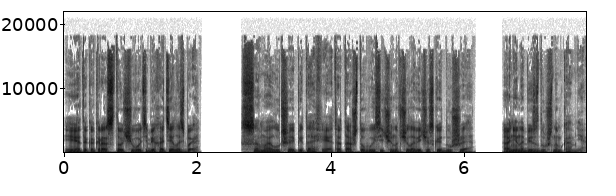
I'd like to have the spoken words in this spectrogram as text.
И это как раз то, чего тебе хотелось бы? Самая лучшая эпитафия — это та, что высечена в человеческой душе, а не на бездушном камне.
